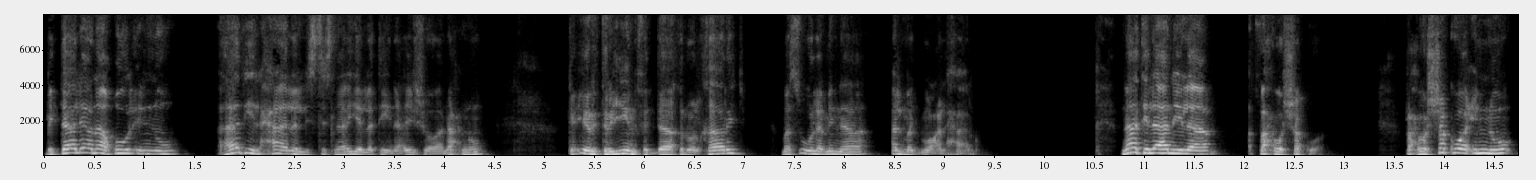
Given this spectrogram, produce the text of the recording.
بالتالي أنا أقول إنه هذه الحالة الاستثنائية التي نعيشها نحن كإريتريين في الداخل والخارج مسؤولة منها المجموعة الحاكمة. نأتي الآن إلى فحوى الشكوى. فحوى الشكوى إنه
